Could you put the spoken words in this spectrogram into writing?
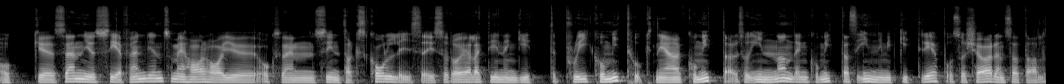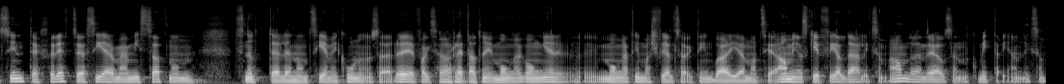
och eh, sen just CF Engine som jag har har ju också en syntaxkoll i sig. Så då har jag lagt in en git pre-commit hook när jag committar. Så innan den committas in i mitt git-repo så kör den så att all syntax är rätt. Så jag ser om jag missat någon fnutt eller någon semikolon och så här. Det är faktiskt, har räddat mig många gånger. Många timmars felsökning bara genom att se att ah, jag skrev fel där liksom. Ja, ah, då ändrar jag och sen committar igen liksom.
